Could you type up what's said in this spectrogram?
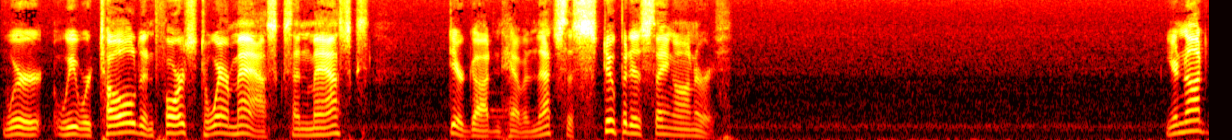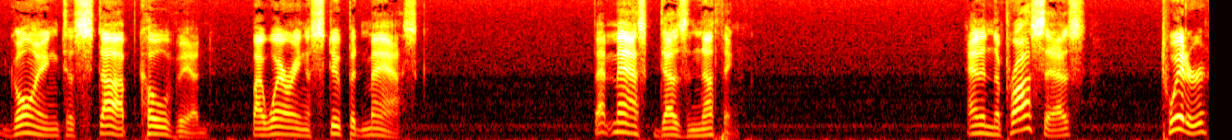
We're, we were told and forced to wear masks, and masks, dear God in heaven, that's the stupidest thing on earth. You're not going to stop COVID by wearing a stupid mask. That mask does nothing. And in the process, Twitter,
